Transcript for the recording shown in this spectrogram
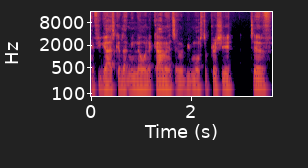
If you guys could let me know in the comments, it would be most appreciative.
